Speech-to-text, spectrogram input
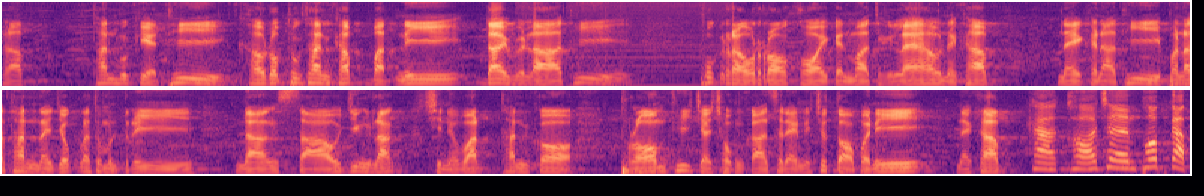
ครับ ท่านผู้เกียรติที่เคารพทุกท่านครับ บัดนี้ได้เวลาที่พวกเรารอคอยกันมาถึงแล้วนะครับ ในขณะที่พระท่านนายกรัฐมนตรี นางสาวยิ่งรักษณ์ชินวัตรท่านก็พร้อมที่จะชมการแสดงในชุดต่อไปนี้นะครับ ค่ะขอเชิญพบกับ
